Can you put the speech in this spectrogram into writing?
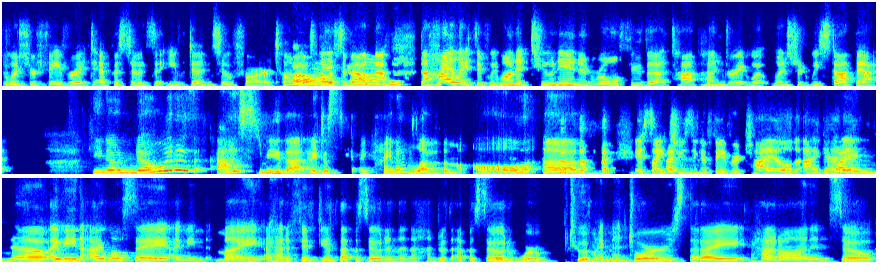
So what's your favorite episodes that you've done so far? Tell, me, oh tell us God. about the, the highlights. If we want to tune in and roll through the top 100, what when should we stop at? You know, no one has asked me that. I just, I kind of love them all. Um, it's like I, choosing a favorite child. I get I it. I know. I mean, I will say, I mean, my, I had a 50th episode and then a 100th episode were two of my mentors that I had on. And so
